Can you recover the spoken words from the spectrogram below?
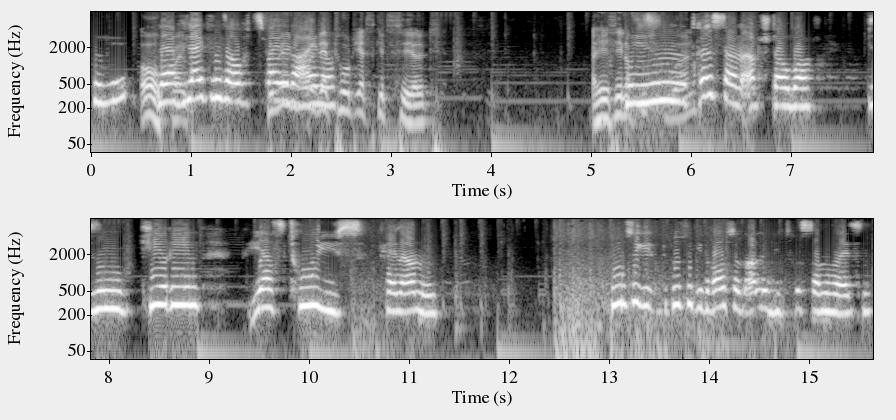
Mhm. Oh, naja, vielleicht sind es auch zwei oder einer. der Tod jetzt gezählt? Ah, Hier sehen noch die Diesen Spuren. Tristan-Abstauber. Diesen Kirin Yastuis. Keine Ahnung. Grüße, Grüße geht raus an alle, die Tristan heißen.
